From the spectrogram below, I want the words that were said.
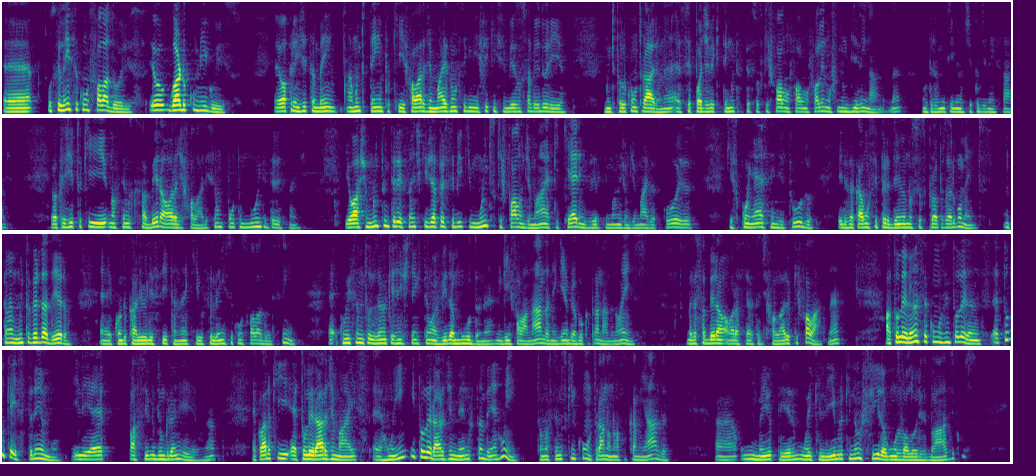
é, o silêncio com os faladores. Eu guardo comigo isso. Eu aprendi também há muito tempo que falar demais não significa em si mesmo sabedoria. Muito pelo contrário, né? É, você pode ver que tem muitas pessoas que falam, falam, falam e não, não dizem nada, né? Não transmitem nenhum tipo de mensagem. Eu acredito que nós temos que saber a hora de falar. Isso é um ponto muito interessante. Eu acho muito interessante que já percebi que muitos que falam demais, que querem dizer que manjam demais as coisas, que conhecem de tudo, eles acabam se perdendo nos seus próprios argumentos. Então é muito verdadeiro é, quando Calil ele cita né, que o silêncio com os faladores. Sim, é, com isso eu não estou dizendo que a gente tem que ter uma vida muda, né? Ninguém fala nada, ninguém abre a boca para nada, não é isso. Mas é saber a hora certa de falar e o que falar, né? A tolerância com os intolerantes. É tudo que é extremo, ele é passível de um grande erro, né? É claro que é, tolerar demais é ruim e tolerar de menos também é ruim. Então nós temos que encontrar na nossa caminhada uh, um meio termo, um equilíbrio que não fira alguns valores básicos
